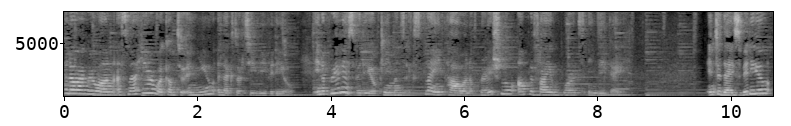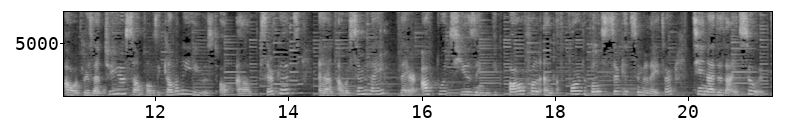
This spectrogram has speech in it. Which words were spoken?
Hello everyone, Asma here, welcome to a new Elektor TV video. In a previous video, Clemens explained how an operational amplifier works in detail. In today's video, I will present to you some of the commonly used op-amp circuits and I will simulate their outputs using the powerful and affordable circuit simulator Tina Design Suite.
